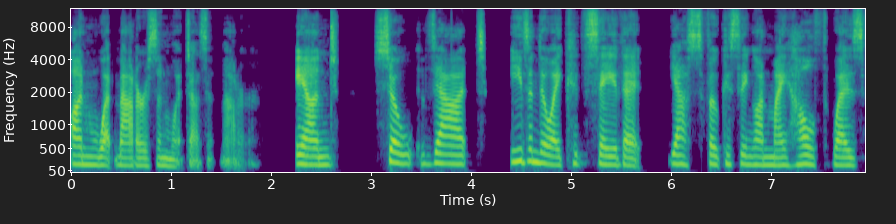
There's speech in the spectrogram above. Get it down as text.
on what matters and what doesn't matter. And so that even though I could say that, yes, focusing on my health was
